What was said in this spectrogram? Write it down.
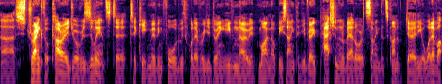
uh, strength or courage or resilience to to keep moving forward with whatever you're doing, even though it might not be something that you're very passionate about, or it's something that's kind of dirty or whatever.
